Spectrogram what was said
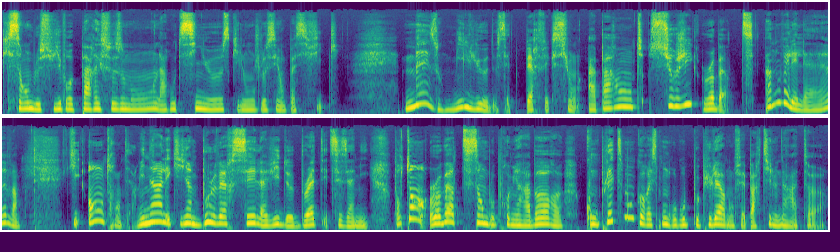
qui semble suivre paresseusement la route sinueuse qui longe l'océan Pacifique. Mais au milieu de cette perfection apparente surgit Robert, un nouvel élève qui entre en terminale et qui vient bouleverser la vie de Brett et de ses amis. Pourtant, Robert semble au premier abord complètement correspondre au groupe populaire dont fait partie le narrateur.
